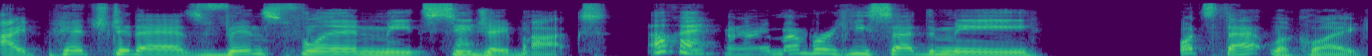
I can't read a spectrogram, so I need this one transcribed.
I pitched it as Vince Flynn meets Okay. CJ Box, Okay. and I remember he said to me, "What's that look like?"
